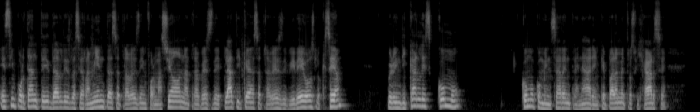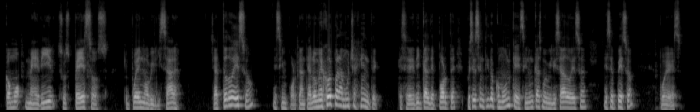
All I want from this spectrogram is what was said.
es importante darles las herramientas a través de información, a través de pláticas, a través de videos, lo que sea, pero indicarles cómo, cómo comenzar a entrenar, en qué parámetros fijarse, cómo medir sus pesos, que pueden movilizar. O sea, todo eso es importante. A lo mejor para mucha gente que se dedica al deporte, pues es sentido común que si nunca has movilizado ese peso, pues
